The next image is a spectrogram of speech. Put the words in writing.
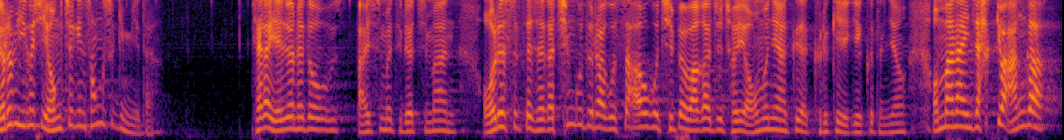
여러분 이것이 영적인 성숙입니다. 제가 예전에도 말씀을 드렸지만 어렸을 때 제가 친구들하고 싸우고 집에 와가지고 저희 어머니한테 그렇게 얘기했거든요. 엄마 나 이제 학교 안 가.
